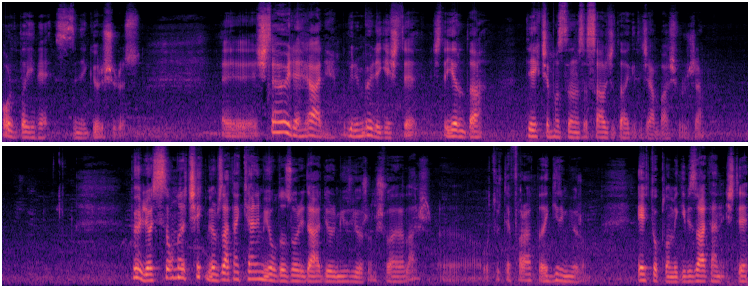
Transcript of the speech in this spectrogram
orada da yine sizinle görüşürüz. Ee, işte öyle yani. Bugünüm böyle geçti. İşte yarın da dilekçem hastanıza savcılığa gideceğim, başvuracağım. Böyle size onları çekmiyorum. Zaten kendimi yolda zor idare ediyorum, yürüyorum şu aralar. Ee, o tür teferruatlara girmiyorum. Ev toplamı gibi zaten işte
